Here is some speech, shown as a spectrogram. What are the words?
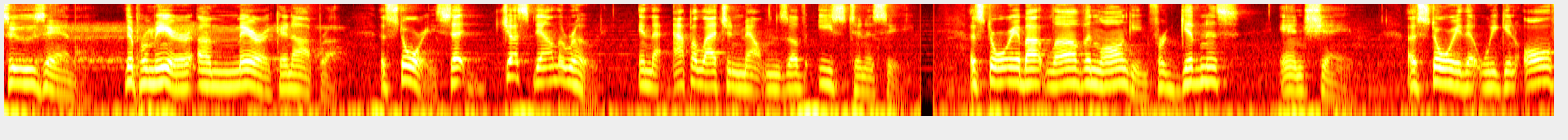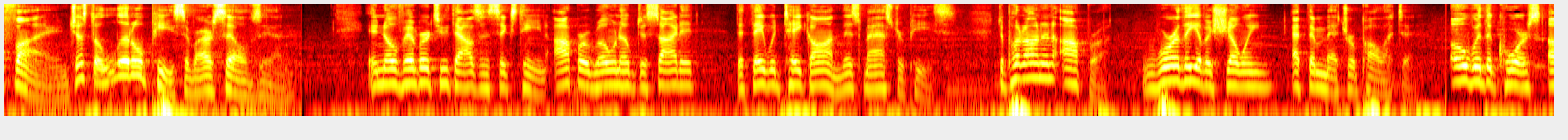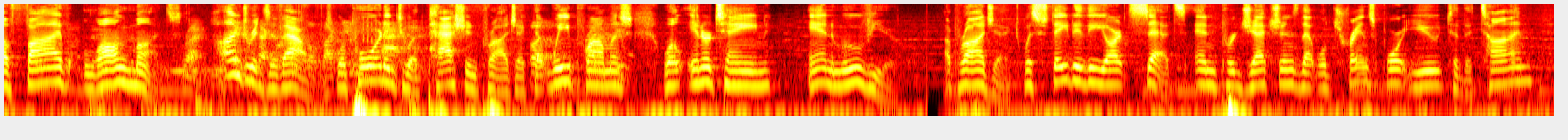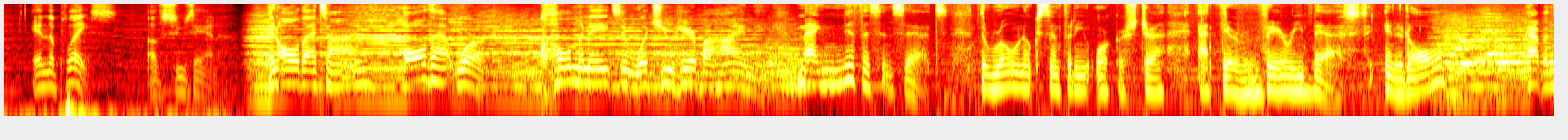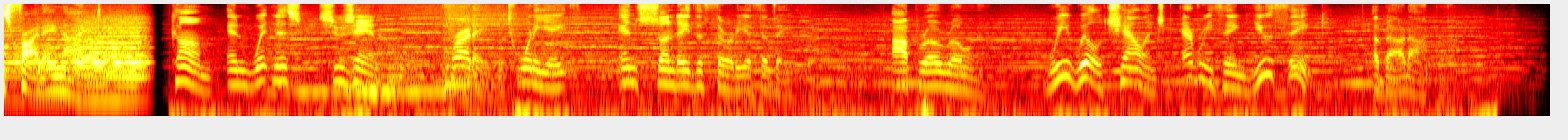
Susannah, the premier American opera, a story set just down the road in the Appalachian Mountains of East Tennessee. A story about love and longing, forgiveness and shame. A story that we can all find just a little piece of ourselves in. In November 2016, Opera Roanoke decided that they would take on this masterpiece to put on an opera worthy of a showing at the Metropolitan. Over the course of five long months, hundreds of hours were poured into a passion project that we promise will entertain and move you. A project with state of the art sets and projections that will transport you to the time and the place of Susannah. And all that time, all that work culminates in what you hear behind me. Magnificent sets. The Roanoke Symphony Orchestra at their very best. And it all happens Friday night. Come and witness Susannah, Friday the 28th and Sunday the 30th of April. Opera Roanoke. We will challenge everything you think about opera.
